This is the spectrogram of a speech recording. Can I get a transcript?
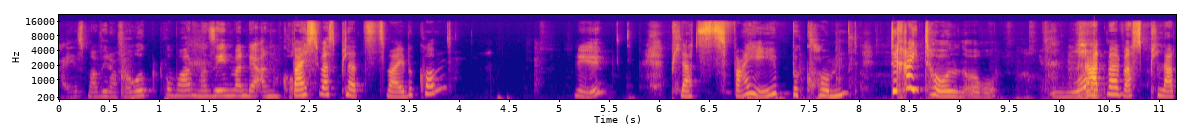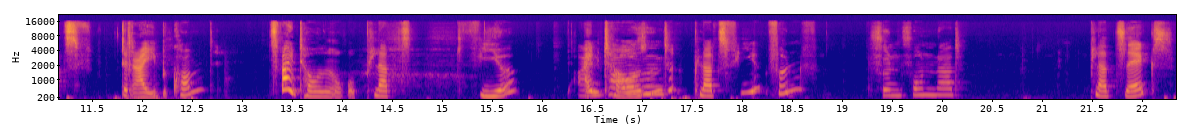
Kai ist mal wieder verrückt geworden. Mal sehen, wann der ankommt. Weißt du, was Platz 2 bekommt? Nee. Platz 2 bekommt 3000 Euro. Wow. Rat mal, was Platz 3 bekommt? 2000 Euro. Platz 4 1000. Platz 4 5. 500, Platz 6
